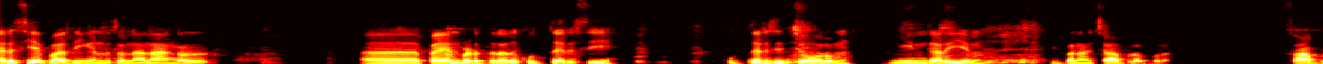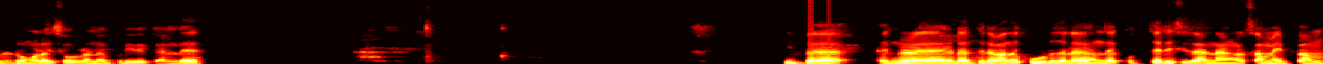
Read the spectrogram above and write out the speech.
அரிசியை பார்த்தீங்கன்னு சொன்னா நாங்கள் ஆஹ், பயன்படுத்துறது குத்தரிசி. குத்தரிசி சோறும் மீன் கறியும் இப்ப நான் சாப்பிட போறேன். சாப்பிட்டுட்டு உங்களுக்கு சொல்கிறேன்னு எப்படி இருக்குன்னு. இப்ப எங்க இடத்துல வந்து கூடுதலா இந்த குத்தரிசி தான் நாங்கள் சமைப்போம்.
